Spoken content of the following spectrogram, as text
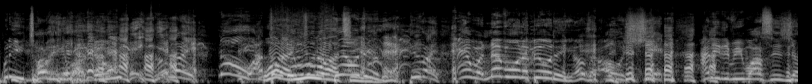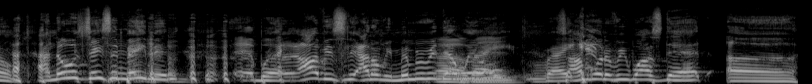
what are you talking about, dude?" I'm like, "No, I What thought are you watching?" building." He was like, "They were never on a building." I was like, "Oh shit, I need to rewatch this jump." I know it's Jason Bateman, but obviously I don't remember it that Oh, well. right, right. So I'm going to rewatch that. Uh,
